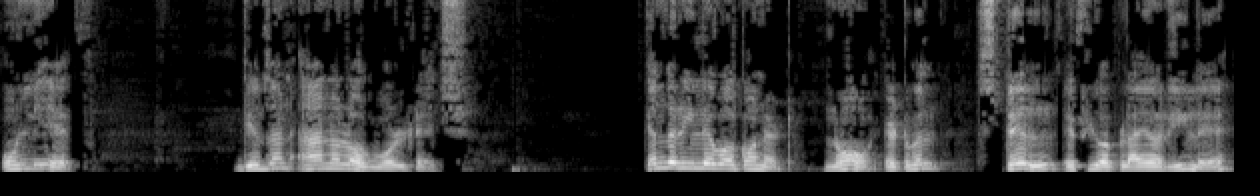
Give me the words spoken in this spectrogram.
only if gives an analog voltage can the relay work on it? No it will still if you apply a relay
